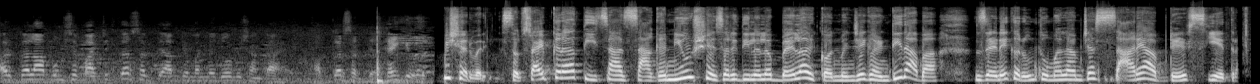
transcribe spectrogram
और कल आप उनसे बातचीत कर सकते हैं आपके मन में जो भी शंका है आप कर सकते हैं। थैंक यू मी शर्वरी. सबस्क्राईब करा तिचा जागर न्यूज शेजारी दिलेलं बेल आयकॉन म्हणजे घंटी दाबा जेणेकरून तुम्हाला आमच्या साऱ्या अपडेट्स येत राहतील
